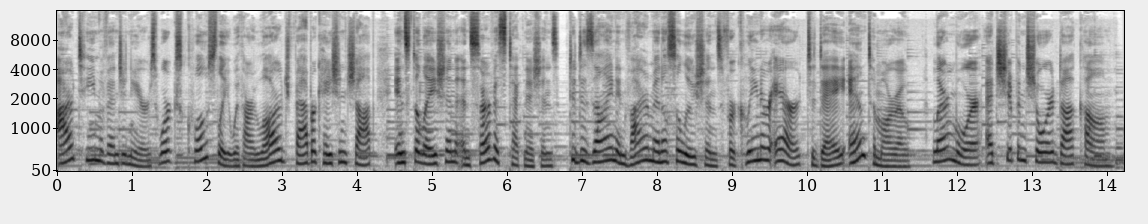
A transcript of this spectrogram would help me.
our team of engineers works closely with our large fabrication shop, installation, and service technicians to design environmental solutions for cleaner air today and tomorrow. Learn more at shipandshore.com.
